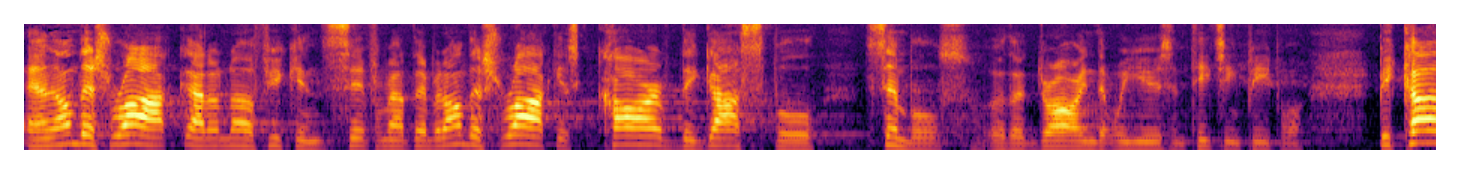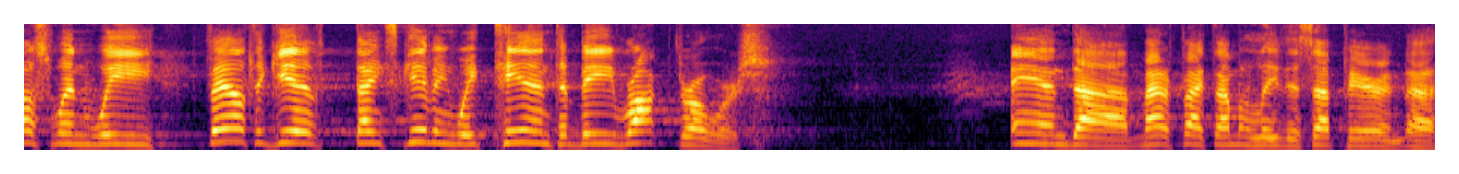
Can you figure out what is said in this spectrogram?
And on this rock, I don't know if you can see it from out there, but on this rock is carved the gospel symbols or the drawing that we use in teaching people. Because when we fail to give thanksgiving, we tend to be rock throwers. And uh, matter of fact, I'm going to leave this up here, and uh,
